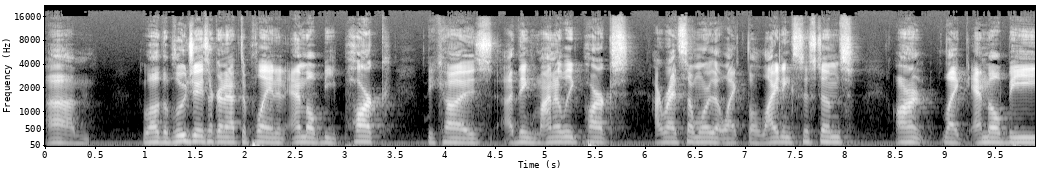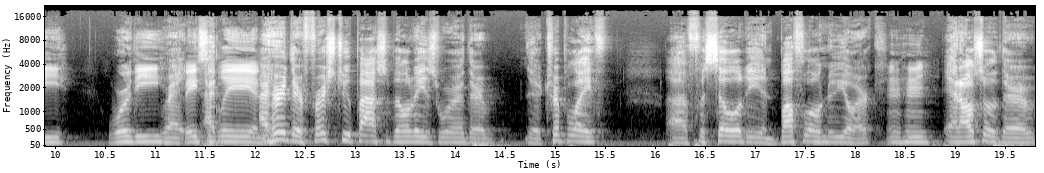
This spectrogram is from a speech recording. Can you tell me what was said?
um, well, the Blue Jays are going to have to play in an MLB park because I think minor league parks. I read somewhere that like the lighting systems aren't like MLB worthy, Right. basically. I, and I heard their first two possibilities were their their AAA uh, facility in Buffalo, New York, Mhm. and also their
